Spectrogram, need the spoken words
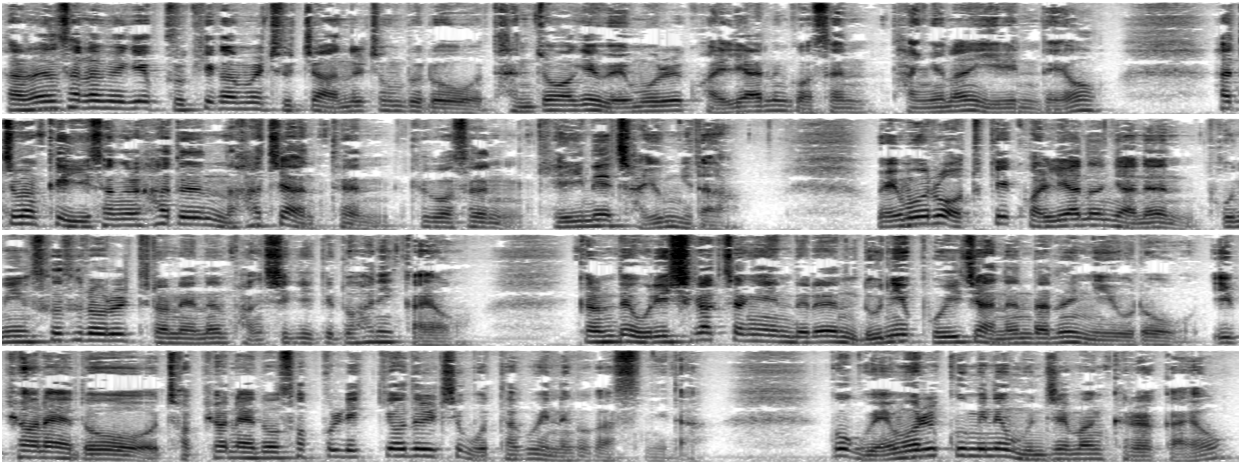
다른 사람에게 불쾌감을 주지 않을 정도로 단정하게 외모를 관리하는 것은 당연한 일인데요. 하지만 그 이상을 하든 하지 않든 그것은 개인의 자유입니다. 외모를 어떻게 관리하느냐는 본인 스스로를 드러내는 방식이기도 하니까요. 그런데 우리 시각장애인들은 눈이 보이지 않는다는 이유로 이 편에도 저 편에도 섣불리 끼어들지 못하고 있는 것 같습니다. 꼭 외모를 꾸미는 문제만 그럴까요?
